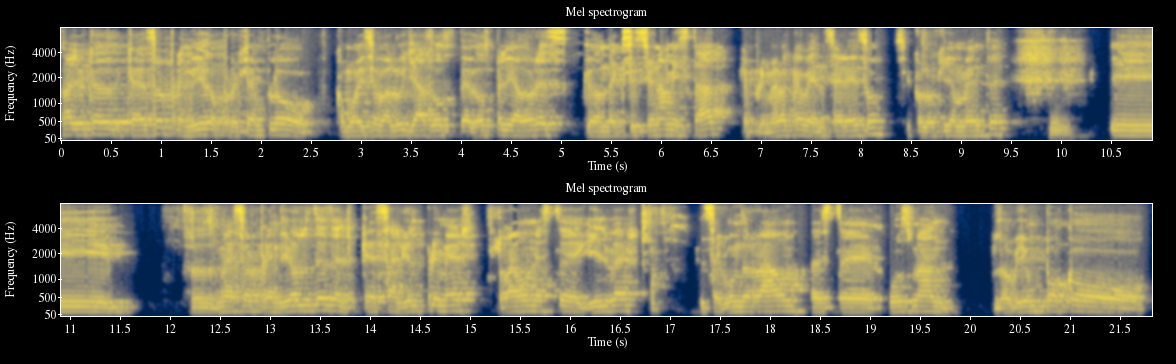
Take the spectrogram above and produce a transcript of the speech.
No, yo quedé, quedé sorprendido. Por ejemplo, como dice Balú, ya dos, de dos peleadores que donde existió una amistad, que primero hay que vencer eso psicológicamente. Sí. Y pues me sorprendió desde el que salió el primer round este Gilbert, el segundo round, este Usman lo vi un poco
